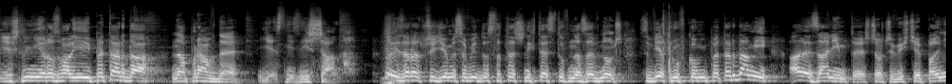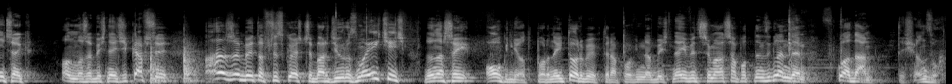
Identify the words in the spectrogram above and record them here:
Jeśli nie rozwali jej petarda, naprawdę jest niezniszczalna. No i zaraz przejdziemy sobie do ostatecznych testów na zewnątrz z wiatrówką i petardami, ale zanim to jeszcze oczywiście palniczek. On może być najciekawszy, a żeby to wszystko jeszcze bardziej urozmaicić, do naszej ognioodpornej torby, która powinna być najwytrzymalsza pod tym względem, wkładam 1000 zł.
